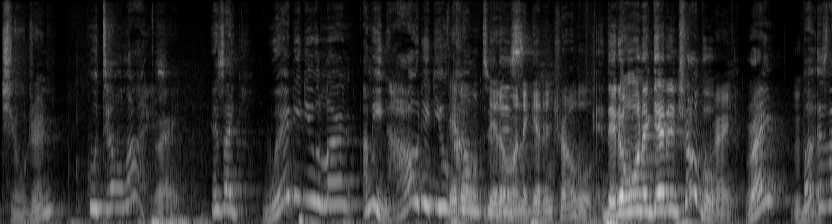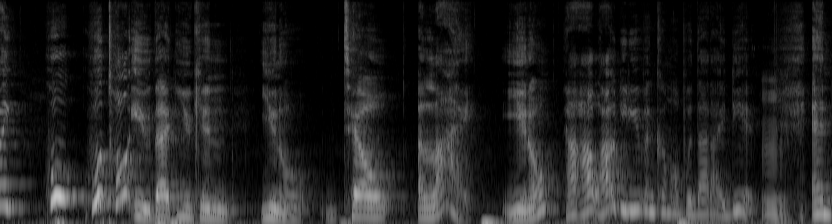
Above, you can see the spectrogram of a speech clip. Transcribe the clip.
children who tell lies. Right. It's like, where did you learn? I mean, how did you They come to They don't want to get in trouble. they don't want to get in trouble Right. right mm-hmm. but it's like who who taught you that you can you know tell a lie you know how, how, how did you even come up with that idea mm. and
